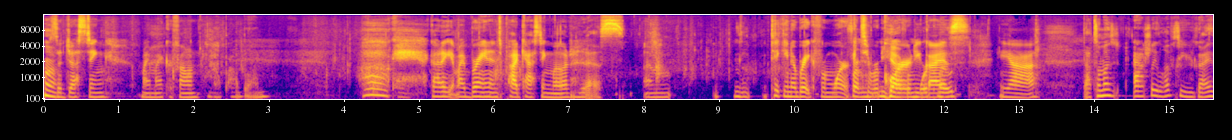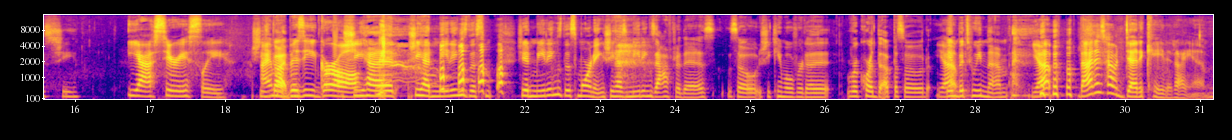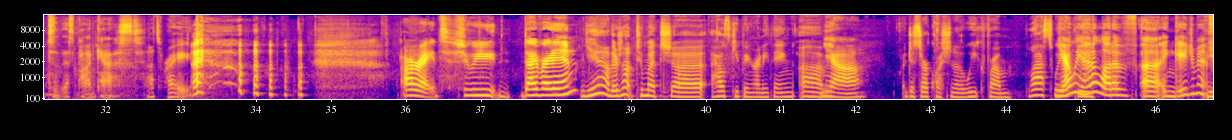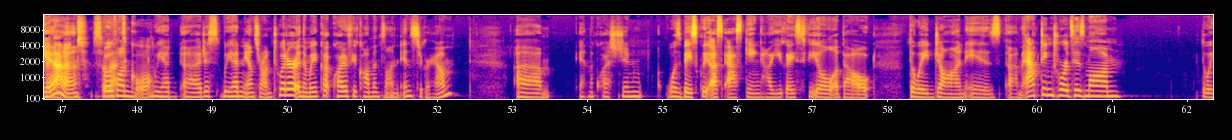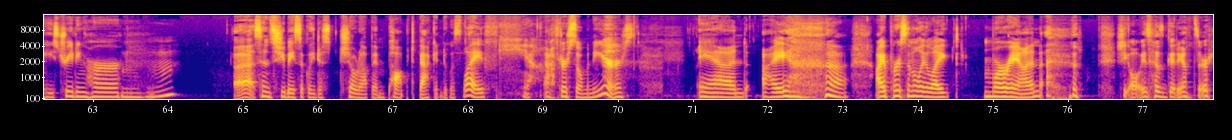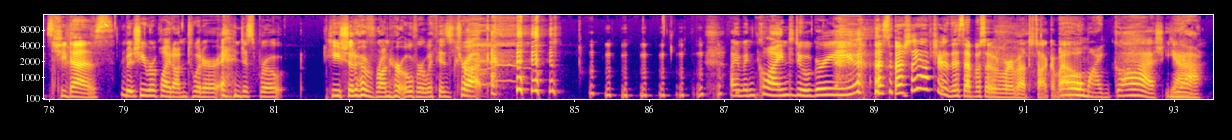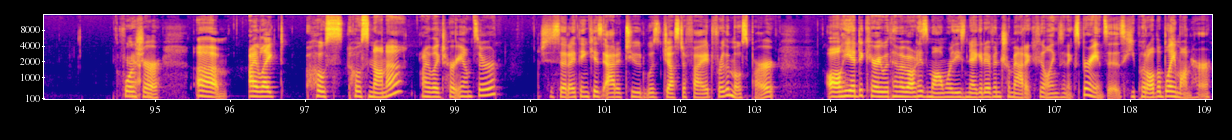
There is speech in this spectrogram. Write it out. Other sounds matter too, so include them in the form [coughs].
[laughs] was adjusting my microphone. No problem. Okay. I got to get my brain into podcasting mode. Yes. I'm taking a break from work From- to yeah, record, from you guys. mode. Yeah. That's how much Ashley loves you, you guys. She Yeah, seriously. she's I'm got a busy girl. She had she had [laughs] meetings this she had meetings this morning. She has meetings after this, so she came over to record the episode in between them. yep. [laughs] That is how dedicated I am to this podcast. That's right. [laughs] All right. Should we dive right in? yeah, there's not too much uh, housekeeping or anything. Um, Yeah. just our question of the week from last week. Yeah, we had a lot of uh, engagement for yeah, that. So both that's on cool. we had uh, just we had an answer on Twitter, and then we got quite a few comments on Instagram. Um, and the question was basically us asking how you guys feel about the way John is um, acting towards his mom, the way he's treating her, mm-hmm. uh, since she basically just showed up and popped back into his life Yeah. after so many years. And I [laughs] I personally liked Moran. [laughs] she always has good answers. She does. But she replied on Twitter and just wrote, he should have run her over with his truck. [laughs] [laughs] I'm inclined to agree. [laughs] Especially after this episode we're about to talk about. Oh my gosh. Yeah. Yeah. For sure. Um, I liked host host Nana. I liked her answer. She said, I think his attitude was justified for the most part. All he had to carry with him about his mom were these negative and traumatic feelings and experiences. He put all the blame on her.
